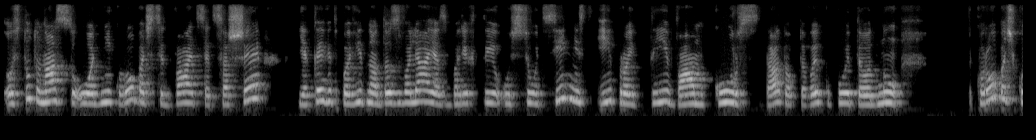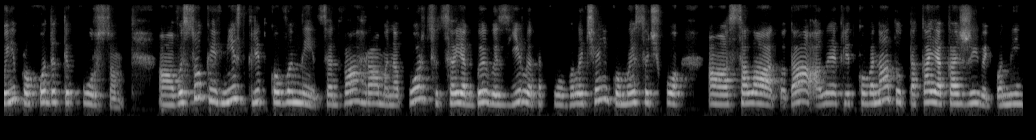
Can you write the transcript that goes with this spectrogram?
Ось тут у нас у одній коробочці 20 саше яке відповідно дозволяє зберегти усю цінність і пройти вам курс. Да? Тобто ви купуєте одну коробочку і проходите курсом. Високий вміст клітковини це 2 грами на порцію. Це якби ви з'їли таку величеньку мисочку а, салату, да? але клітковина тут така, яка живить, бо не,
